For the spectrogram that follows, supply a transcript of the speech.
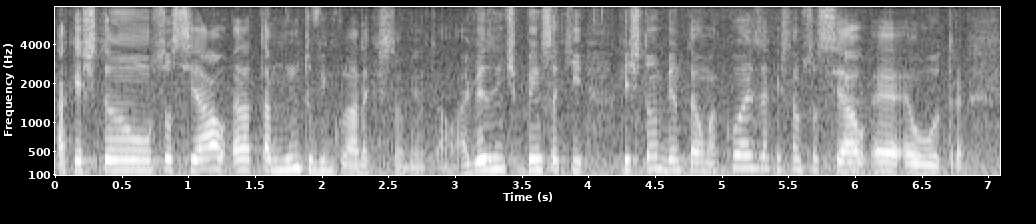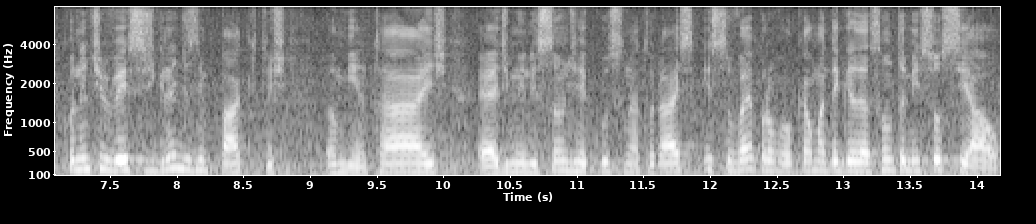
a questão social, ela está muito vinculada à questão ambiental. Às vezes a gente pensa que a questão ambiental é uma coisa, a questão social é, é outra. Quando a gente vê esses grandes impactos ambientais, é, diminuição de recursos naturais, isso vai provocar uma degradação também social.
